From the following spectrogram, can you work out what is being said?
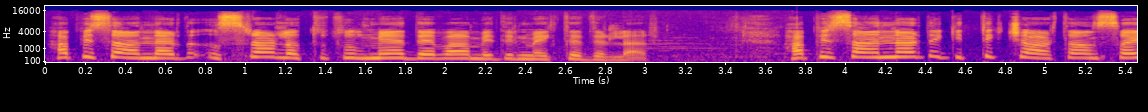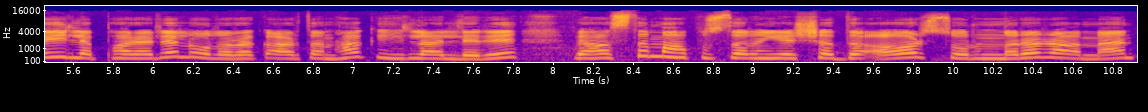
hapishanelerde ısrarla tutulmaya devam edilmektedirler. Hapishanelerde gittikçe artan sayıyla paralel olarak artan hak ihlalleri ve hasta mahpusların yaşadığı ağır sorunlara rağmen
